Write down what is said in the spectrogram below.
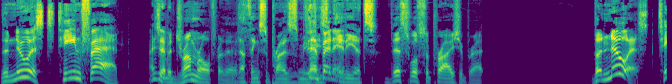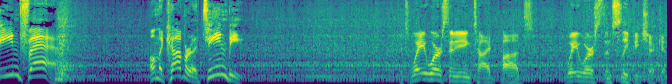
The newest teen fad. I just have a drum roll for this. Nothing surprises me. These Pimping. idiots. This will surprise you, Brett. The newest teen fad on the cover of Teen Beat. It's way worse than eating Tide Pods. Way worse than Sleepy Chicken.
